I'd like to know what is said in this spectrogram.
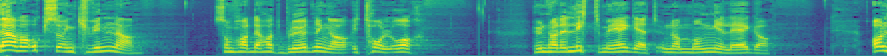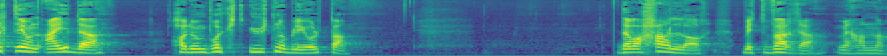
Der var også en kvinne som hadde hatt blødninger i tolv år. Hun hadde litt meget under mange leger. Alt det hun eide, hadde hun brukt uten å bli hjulpet. Det var heller blitt verre med henne.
